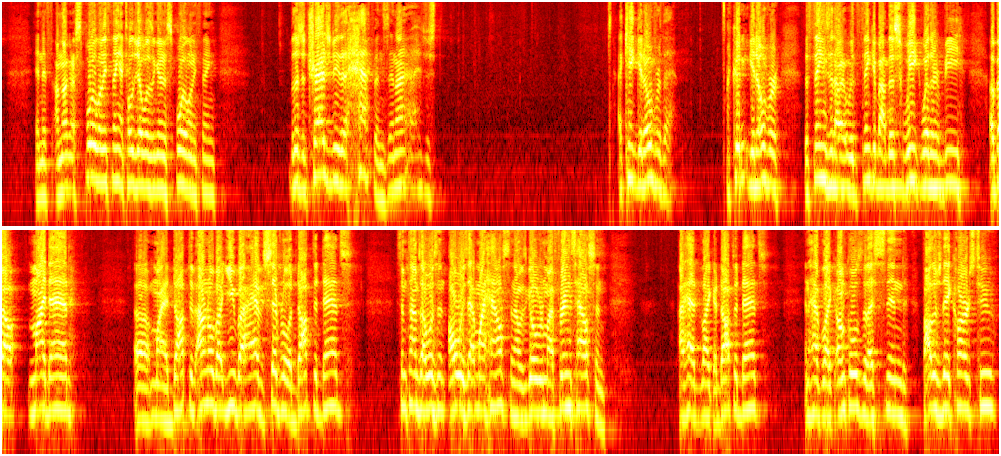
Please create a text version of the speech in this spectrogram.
And if I'm not going to spoil anything, I told you I wasn't going to spoil anything. But there's a tragedy that happens, and I, I just I can't get over that. I couldn't get over the things that I would think about this week, whether it be about my dad uh, my adoptive, I don't know about you, but I have several adopted dads. Sometimes I wasn't always at my house, and I was go over to my friend's house, and I had like adopted dads, and I have like uncles that I send Father's Day cards to,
